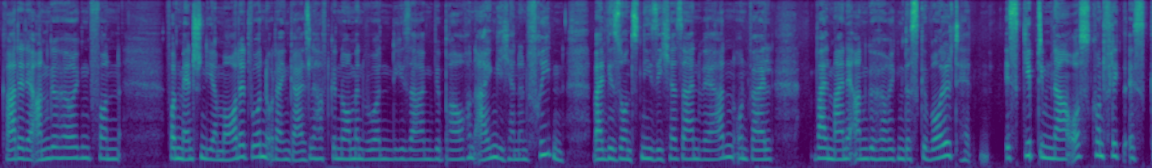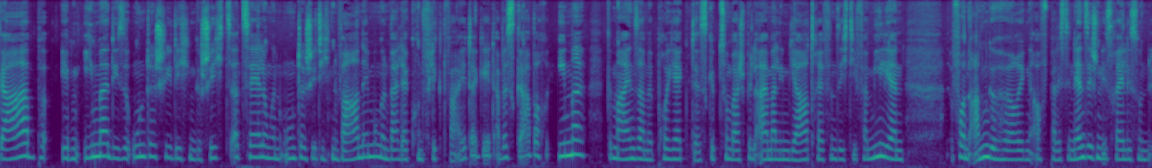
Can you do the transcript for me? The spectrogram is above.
gerade der Angehörigen von von Menschen, die ermordet wurden oder in Geiselhaft genommen wurden, die sagen, wir brauchen eigentlich einen Frieden, weil wir sonst nie sicher sein werden und weil weil meine Angehörigen das gewollt hätten. Es gibt im Nahostkonflikt, es gab eben immer diese unterschiedlichen Geschichtserzählungen, unterschiedlichen Wahrnehmungen, weil der Konflikt weitergeht. Aber es gab auch immer gemeinsame Projekte. Es gibt zum Beispiel einmal im Jahr treffen sich die Familien von Angehörigen auf palästinensischen Israelis und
